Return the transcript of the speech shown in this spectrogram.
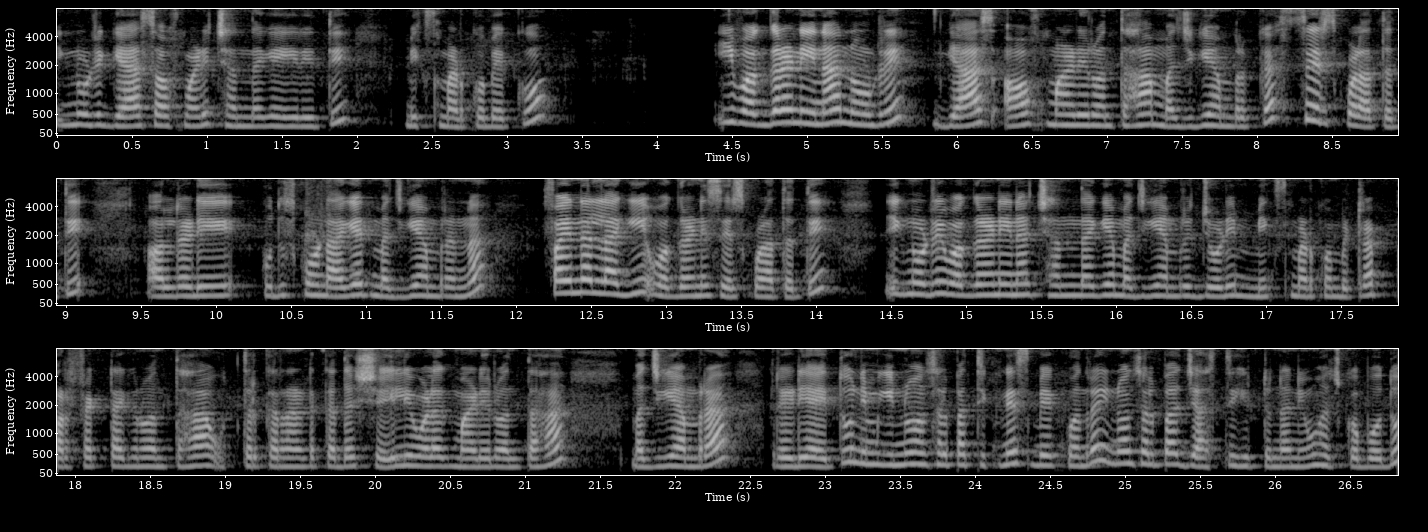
ಈಗ ನೋಡಿರಿ ಗ್ಯಾಸ್ ಆಫ್ ಮಾಡಿ ಚೆಂದಾಗೆ ಈ ರೀತಿ ಮಿಕ್ಸ್ ಮಾಡ್ಕೋಬೇಕು. ಈ ಒಗ್ಗರಣೆನ ನೋಡ್ರಿ, ಗ್ಯಾಸ್ ಆಫ್ ಮಾಡಿರುವಂತಹ ಮಜ್ಜಿಗೆ ಅಂಬ್ರಕ್ಕೆ ಸೇರಿಸ್ಕೊಳತ್ತತಿ. ಆಲ್ರೆಡಿ ಕುದಿಸ್ಕೊಂಡು ಆಗೈತೆ ಮಜ್ಜಿಗೆ ಅಂಬ್ರನ್ನ ಆಗಿ ಒಗ್ಗರಣೆ ಸೇರಿಸ್ಕೊಳತ್ತತಿ. ಈಗ ನೋಡ್ರಿ, ಒಗ್ಗರಣೆನ ಚೆಂದಾಗಿ ಮಜ್ಜಿಗೆ ಅಂಬ್ರದ ಜೋಡಿ ಮಿಕ್ಸ್ ಮಾಡ್ಕೊಂಡ್ಬಿಟ್ರೆ ಪರ್ಫೆಕ್ಟ್ ಆಗಿರುವಂತಹ ಉತ್ತರ ಕರ್ನಾಟಕದ ಶೈಲಿ ಒಳಗೆ ಮಾಡಿರುವಂತಹ ಮಜ್ಜಿಗೆ ಅಂಬ್ರ ರೆಡಿ ಆಯಿತು. ನಿಮ್ಗೆ ಇನ್ನೂ ಒಂದು ಸ್ವಲ್ಪ ತಿಕ್ನೆಸ್ ಬೇಕು ಅಂದರೆ ಇನ್ನೊಂದು ಸ್ವಲ್ಪ ಜಾಸ್ತಿ ಹಿಟ್ಟನ್ನು ನೀವು ಹಚ್ಕೋಬೋದು.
